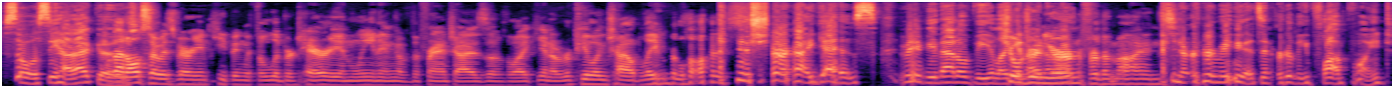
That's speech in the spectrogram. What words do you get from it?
so we'll see how that goes. that also is very in keeping with the libertarian leaning of the franchise of like, you know, repealing child labor laws. sure, I guess maybe that'll be like Children yearn for the mines. An, or maybe that's an early plot point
